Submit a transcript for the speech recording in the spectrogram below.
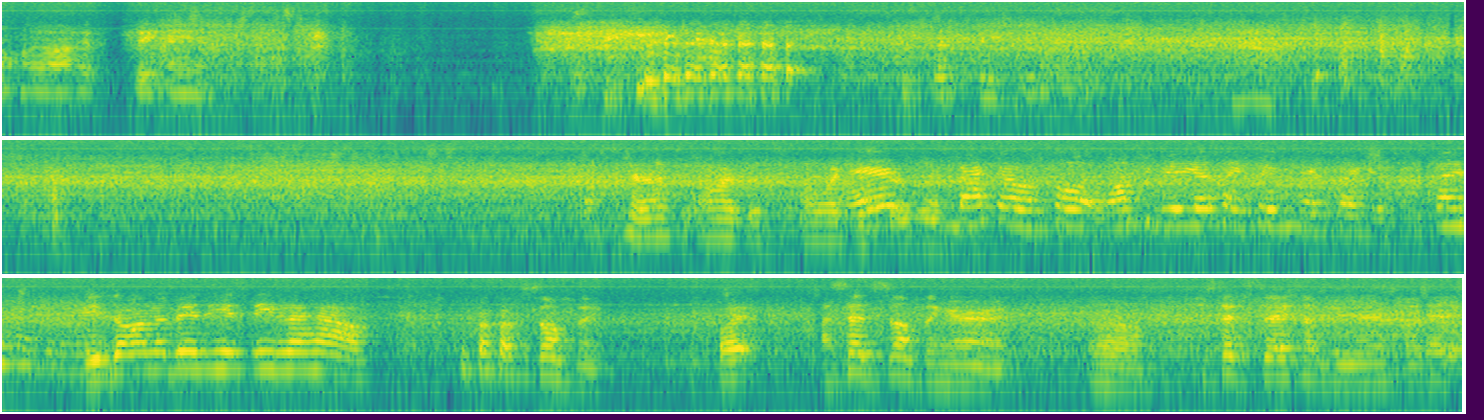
don't know. I have big hands. Yeah, that's- I like this. I like Aaron, this. sit back over and pull it. Why don't you videotape him for a second? Something. He's on the busiest seat in the house. Something. what? I said something, Aaron. Oh. She said to say something, Aaron. So I did it.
